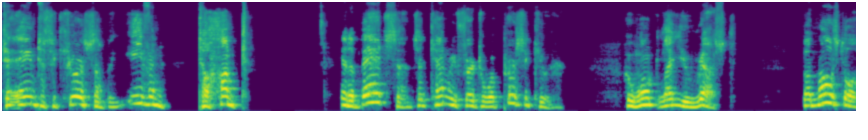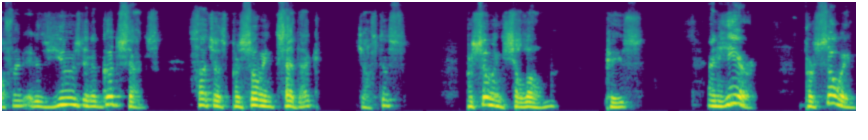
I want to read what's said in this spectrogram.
to aim to secure something, even to hunt. In a bad sense, it can refer to a persecutor who won't let you rest. But most often, it is used in a good sense, such as pursuing tzedek, justice, pursuing shalom, peace, and here, pursuing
